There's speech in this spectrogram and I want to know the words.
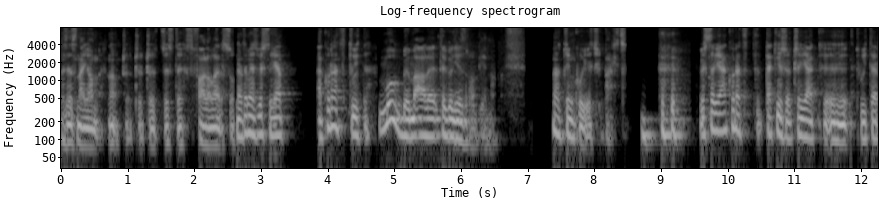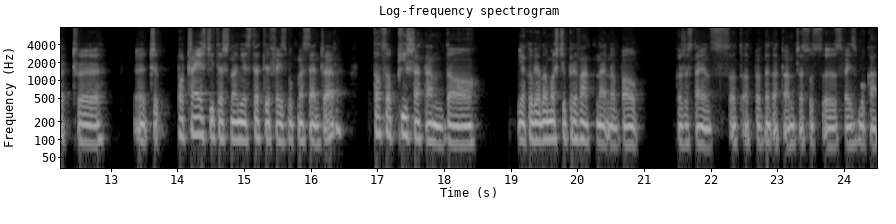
ze znajomych, no, czy, czy, czy, czy z tych followersów. Natomiast wiesz co, ja akurat Twitter... Mógłbym, ale tego nie zrobię. No, no dziękuję ci bardzo. wiesz co, ja akurat takie rzeczy jak y, Twitter, czy, y, czy po części też, no niestety Facebook Messenger, to co piszę tam do jako wiadomości prywatne, no bo korzystając od, od pewnego tam czasu z, z, Facebooka,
